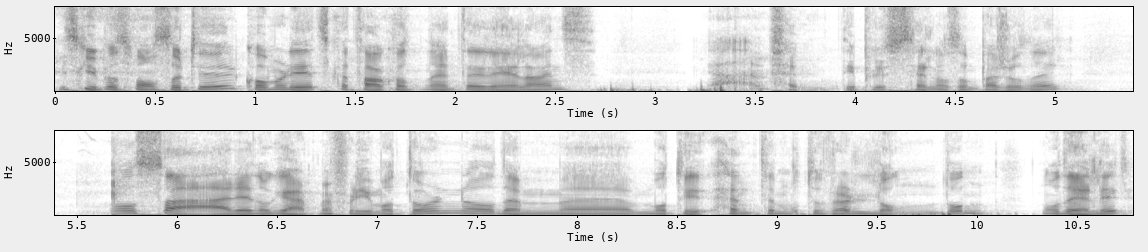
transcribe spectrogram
vi skulle på sponsortur, kommer dit, skal ta Continental Airlines. Ja, 50 pluss eller noen sånne personer. Og så er det noe gærent med flymotoren, og de måtte hente motor fra London, noen deler.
